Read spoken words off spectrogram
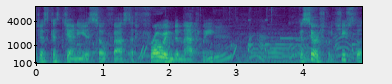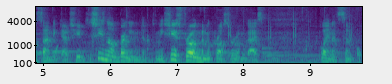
just because Jenny is so fast at throwing them at me. Because seriously, she's still standing there. She, she's not bringing them to me. She's throwing them across the room, guys. Plain and simple.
